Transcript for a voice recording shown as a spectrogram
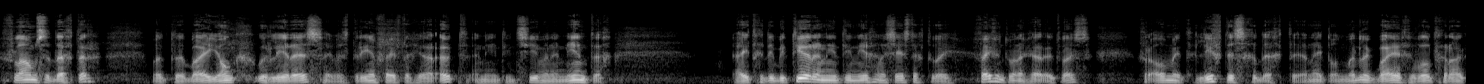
Vlaamse digter wat uh, baie jonk oorlede is. Hy was 53 jaar oud in 1997. Hy het gedebuteer in 1969 toe hy 25 jaar oud was, veral met liefdesgedigte en hy het onmiddellik baie gewild geraak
